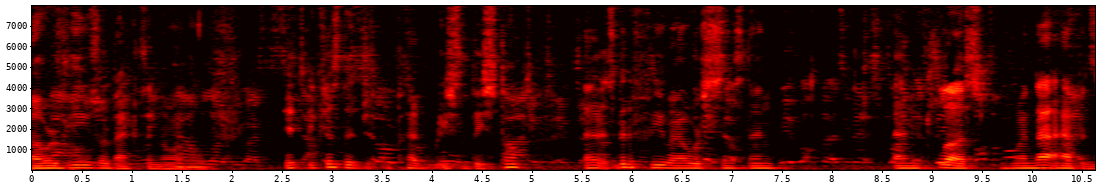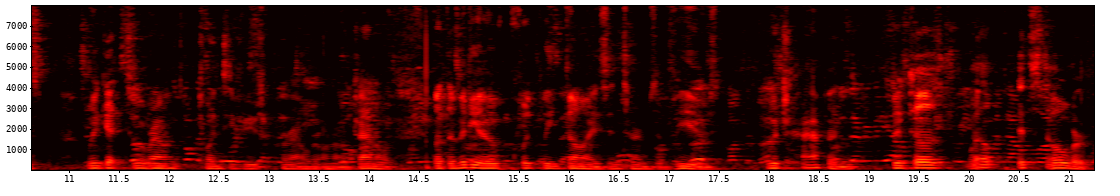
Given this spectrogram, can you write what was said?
Our views are back to normal. It's because the jump had recently stopped, and it's been a few hours since then, and plus, when that happens, we get to around 20 views per hour on our channel, but the video quickly dies in terms of views, which happens because, well, it's over.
